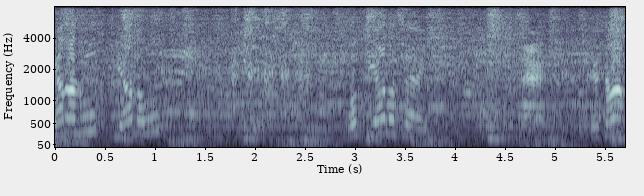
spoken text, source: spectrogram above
the other hook, the other hook. Hook. There. Get up.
